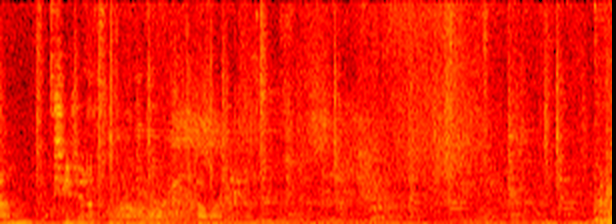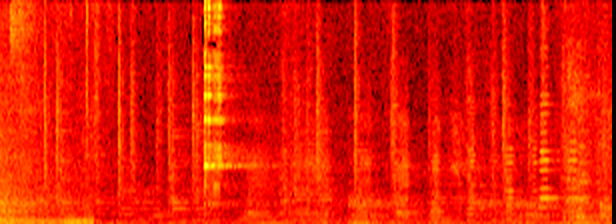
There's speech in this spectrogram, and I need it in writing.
디저트랑 치즈 같은 거랑 먹으면 좋다고 하네요 달다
